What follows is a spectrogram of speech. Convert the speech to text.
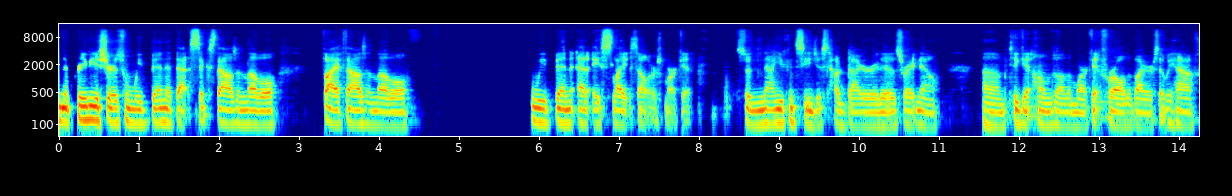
In the previous years, when we've been at that 6,000 level, 5,000 level, we've been at a slight seller's market. So now you can see just how dire it is right now um, to get homes on the market for all the buyers that we have.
